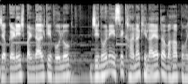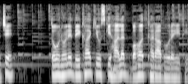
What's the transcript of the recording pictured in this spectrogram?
जब गणेश पंडाल के वो लोग जिन्होंने इसे खाना खिलाया था वहाँ पहुँचे तो उन्होंने देखा कि उसकी हालत बहुत खराब हो रही थी।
